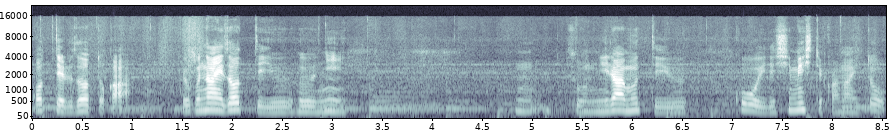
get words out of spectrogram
怒ってるぞとか良くないぞっていう風に、うん、そう睨むっていう行為で示していかないと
